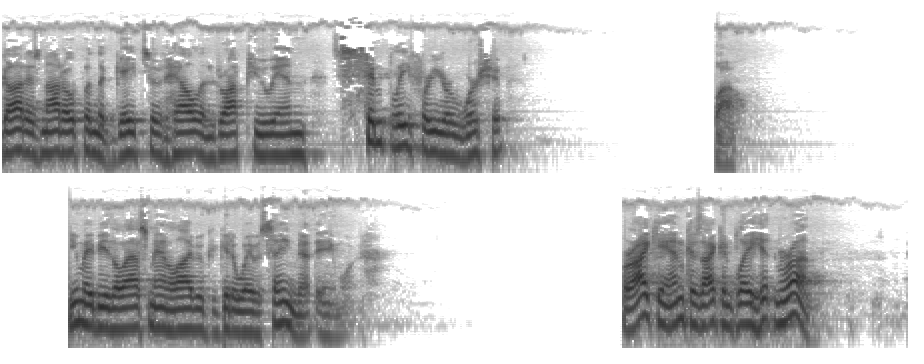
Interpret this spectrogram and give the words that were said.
God has not opened the gates of hell and dropped you in simply for your worship? Wow. You may be the last man alive who could get away with saying that anymore. Or I can because I can play hit and run.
